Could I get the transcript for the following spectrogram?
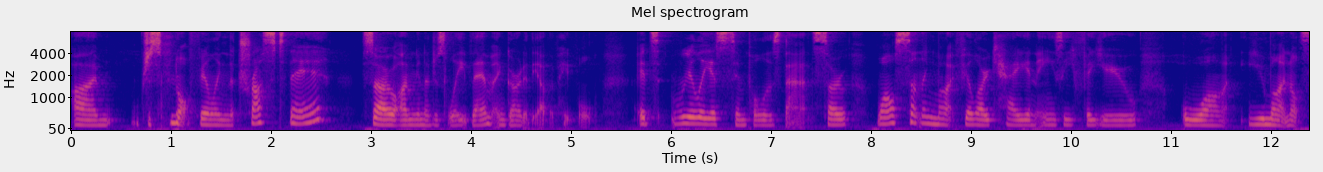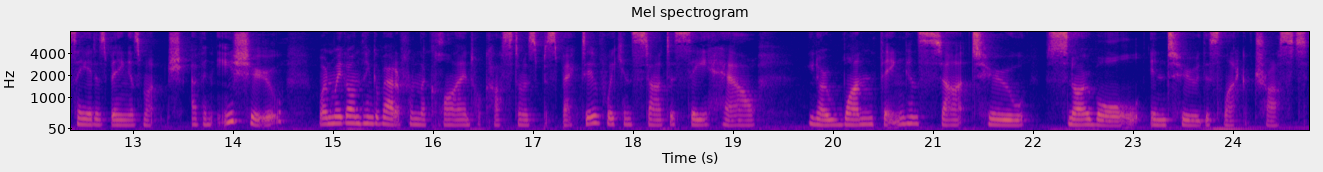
I'm just not feeling the trust there. So I'm going to just leave them and go to the other people. It's really as simple as that. So while something might feel okay and easy for you, or you might not see it as being as much of an issue, when we go and think about it from the client or customer's perspective, we can start to see how, you know, one thing can start to snowball into this lack of trust,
